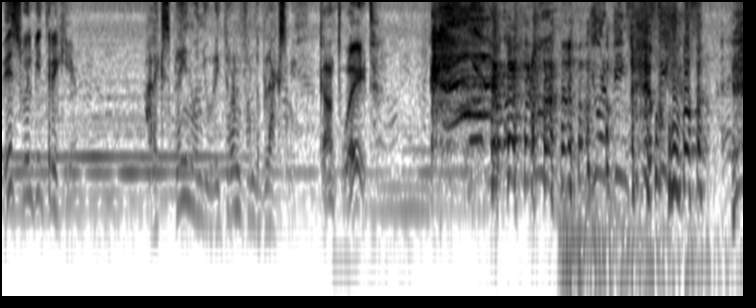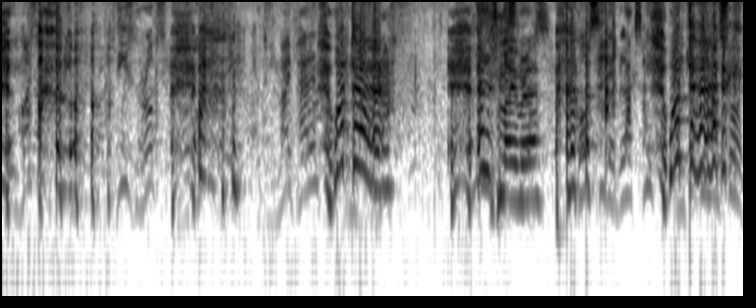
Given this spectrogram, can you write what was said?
This will be trickier. I'll explain when you return from the blacksmith. Can't wait you are being superstitious. These ropes between my parents What the heck? That's my bro. Go see the blacksmith. What the heck?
